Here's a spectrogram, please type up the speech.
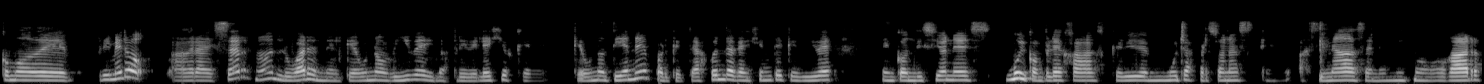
como de, primero, agradecer ¿no? el lugar en el que uno vive y los privilegios que, uno tiene, porque te das cuenta que hay gente que vive en condiciones muy complejas, que viven muchas personas eh, hacinadas en un mismo hogar,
